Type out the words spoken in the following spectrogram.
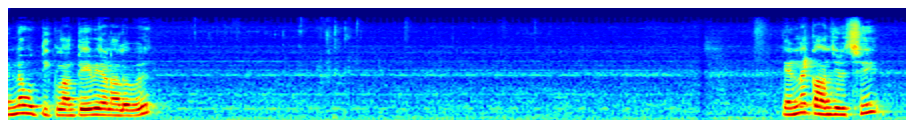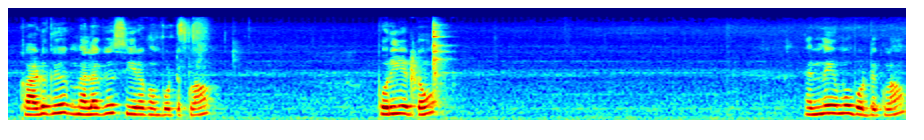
எண்ணெய் ஊற்றிக்கலாம் தேவையான அளவு. எண்ணெய் காஞ்சிடுச்சு. கடுகு மிளகு சீரகம் போட்டுக்கலாம். பொரியட்டும். வெந்தயமும் போட்டுக்கலாம்.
